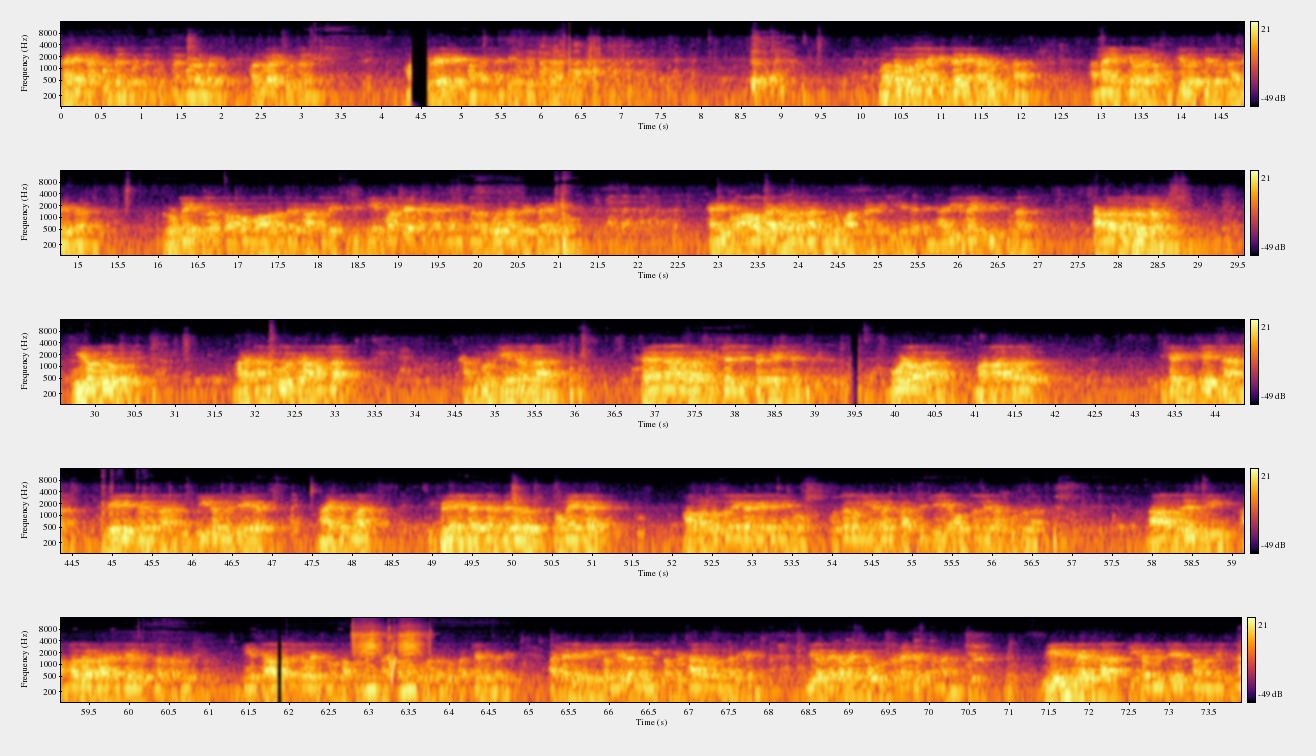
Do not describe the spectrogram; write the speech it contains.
సరే నా కూర్చొని కూర్చొని కూర్చొని గొడవపడి మధువారి కూర్చొని మాట్లాడే లేదు మాకు అట్లాంటి ఏం నాకు ఇక్కడ నేను అడుగుతున్నా. అన్న ఇంకెవరైనా ముఖ్యులు వచ్చేది లేదా? రెండు ఐదుల పాపం మావాళ్ళందరూ వాళ్ళందరికీ ఆకలి నేను మాట్లాడినా కానీ కనీసం వాళ్ళ భోజనాలు పెడతారేమో. కనీసం ఆ అవకాశం నాకు ముందు మాట్లాడడానికి ఏంటంటే అడిగి మైకి తీసుకున్నా. చాలా సంతోషం. ఈరోజు మన కందుకూరు గ్రామంలో కందుకూరు కేంద్రంలో తెలంగాణ వర్కింగ్ జర్నలిస్ట్ ఫెడరేషన్ మూడవ మహాసభలు ఇక్కడికి విచ్చేసిన వేదిక మీద ఉన్న టీడబ్ల్యూజేఎఫ్ నాయకత్వాన్ని ఇప్పుడే నేను కలిసిన పెద్దలు సోమయ్య గారికి మా బసవసోమయ్య గారికి అయితే నేను కొత్తగా మీ ఎవరికి పరిచయం చేయ అవసరం లేదు అనుకుంటున్నాను నాకు తెలిసి అమ్మగారు రాజకీయాలు వచ్చినప్పటి నుంచి నేను చాలా చిన్న వయసులో ఉన్నప్పటి నుంచి నాకు పరిచయం ఉన్నది. అట్లా చెప్పి మీకు లేదనుకో మీతో కూడా చాలా మంది ఉన్నది కానీ మీరు పెద్ద వయసులో కూర్చున్నారని చెప్తున్నాను. వేదిక మీద ఉన్న టీడబ్ల్యూజేకి సంబంధించిన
